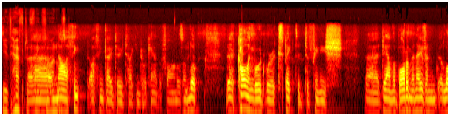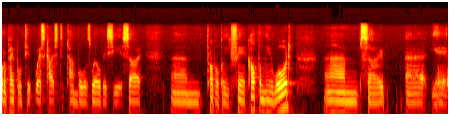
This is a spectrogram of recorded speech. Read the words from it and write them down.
You'd have to think Uh, finals. no, I think I think they do take into account the finals. And look, uh, Collingwood were expected to finish uh, down the bottom, and even a lot of people tip West Coast to tumble as well this year. So um, probably fair cop on the award. Um, so uh, yeah,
